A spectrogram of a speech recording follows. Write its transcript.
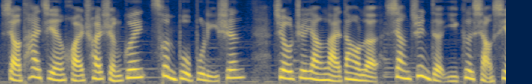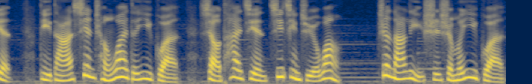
小太监怀揣神龟，寸步不离身，就这样来到了象郡的一个小县。抵达县城外的驿馆，小太监几近绝望：这哪里是什么驿馆，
